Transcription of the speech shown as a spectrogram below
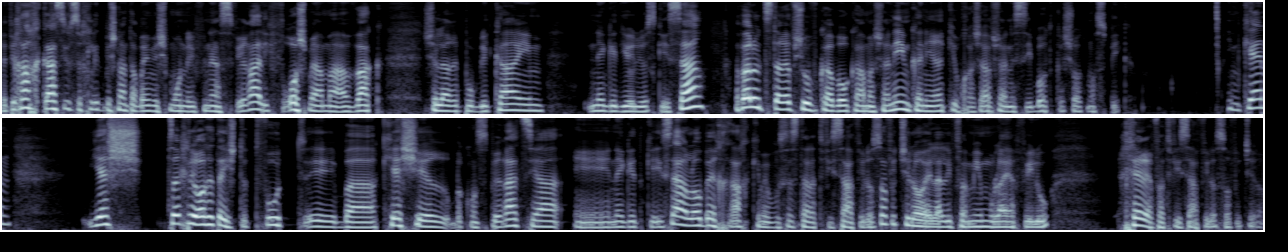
לפיכך קסיוס החליט בשנת 48 לפני הספירה לפרוש מהמאבק של הרפובליקאים נגד יוליוס קיסר, אבל הוא הצטרף שוב כעבור כמה שנים, כנראה כי הוא חשב שהנסיבות קשות מספיק. אם כן, יש, צריך לראות את ההשתתפות אה, בקשר, בקונספירציה אה, נגד קיסר, לא בהכרח כמבוססת על התפיסה הפילוסופית שלו, אלא לפעמים אולי אפילו חרף התפיסה הפילוסופית שלו.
